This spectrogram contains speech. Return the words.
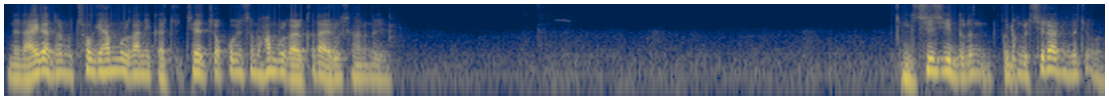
근데 나이가 들면 촉이 한물 가니까 쟤 조금 있으면 한물 갈 거다. 이렇게 생각하는 거예요. 지식인들은 그런 걸 싫어하는 거죠.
